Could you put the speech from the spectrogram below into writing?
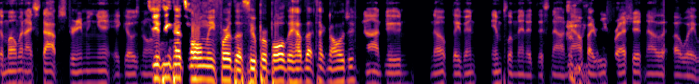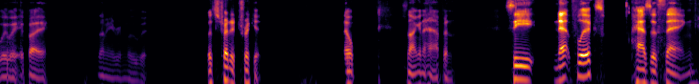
The moment I stop streaming it, it goes normal. Do you think that's only for the Super Bowl? They have that technology. Nah, dude. Nope. They've in- implemented this now. Now, if I refresh it, now that oh wait, wait, wait. If I let me remove it. Let's try to trick it. Nope. It's not gonna happen. See, Netflix has a thing.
